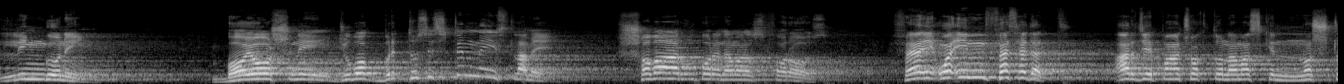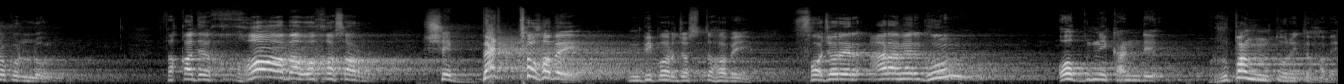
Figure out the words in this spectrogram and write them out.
লিঙ্গ নেই, বয়স নেই, যুবক বৃদ্ধ সিস্টেম নেই ইসলামে। সবার উপরে নামাজ ফরজ। আর যে পাঁচ ওয়াক্ত নামাজকে নষ্ট করল, ফাকাদে খাসার। সে ব্যর্থ হবে, বিপর্যস্ত হবে। ফজরের আরামের ঘুম অগ্নিকাণ্ডে রূপান্তরিত হবে।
